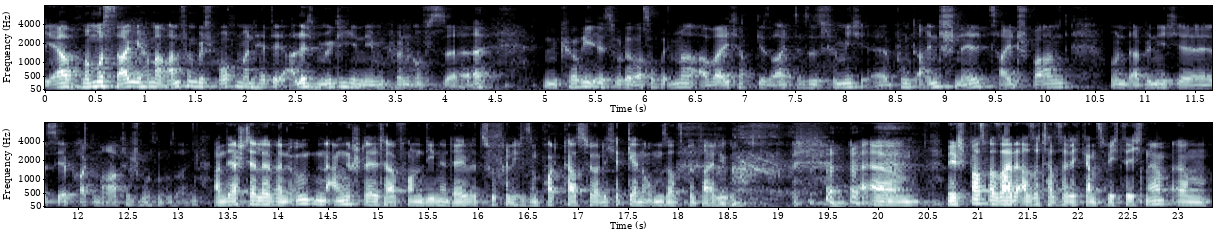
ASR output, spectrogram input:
Ja, man muss sagen, wir haben am Anfang besprochen, man hätte alles Mögliche nehmen können, ob es äh, ein Curry ist oder was auch immer, aber ich habe gesagt, das ist für mich äh, Punkt 1 schnell, zeitsparend und da bin ich äh, sehr pragmatisch, muss man sagen. An der Stelle, wenn irgendein Angestellter von Dine David zufällig diesen Podcast hört, ich hätte gerne Umsatzbeteiligung. ähm, nee, Spaß beiseite, also tatsächlich ganz wichtig. Ne? Ähm,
